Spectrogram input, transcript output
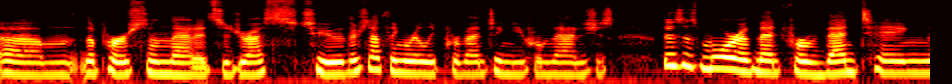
um, the person that it's addressed to. There's nothing really preventing you from that. It's just this is more of meant for venting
